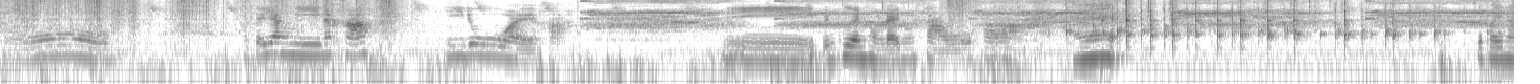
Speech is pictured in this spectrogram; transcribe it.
โอ้แล้วก็ยังมีนะคะ นี่ด้วยค่ะ นี่เป็นเพื่อนของไดโนเสาร์ค่ะแหะจะไปไหน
